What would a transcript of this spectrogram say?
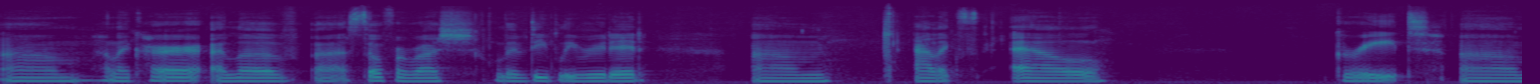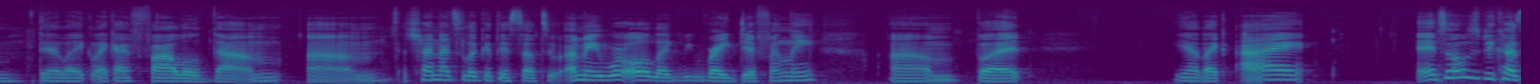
um, I like her. I love uh, Sofia Rush, Live Deeply Rooted. Um, Alex Elle great. Um, they're like like I followed them. Um, I try not to look at their stuff too. I mean, we're all like we write differently, um, but yeah, like I. It's always because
